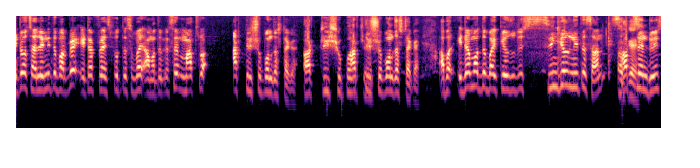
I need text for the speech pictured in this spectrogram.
এটাও চাইলে নিতে পারবে এটা প্রাইস পড়তেছে ভাই আমাদের কাছে মাত্র আটত্রিশশো পঞ্চাশ টাকা। আটত্রিশশো আটত্রিশশো পঞ্চাশ টাকায়। আবার এটার মধ্যে ভাই কেউ যদি সিঙ্গেল নিতে চান সাব স্যান্ডউইচ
